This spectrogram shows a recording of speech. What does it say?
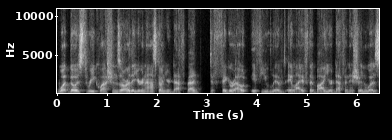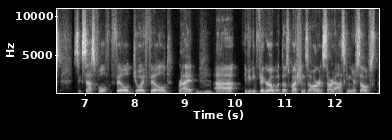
what those three questions are that you're going to ask on your deathbed to figure out if you lived a life that by your definition was successful fulfilled joy filled right mm-hmm. uh, if you can figure out what those questions are and start asking yourselves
